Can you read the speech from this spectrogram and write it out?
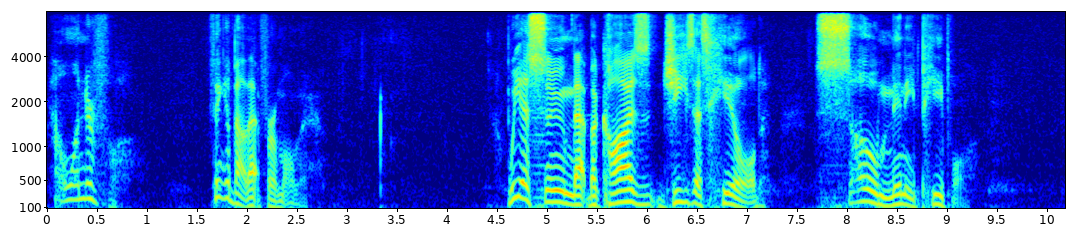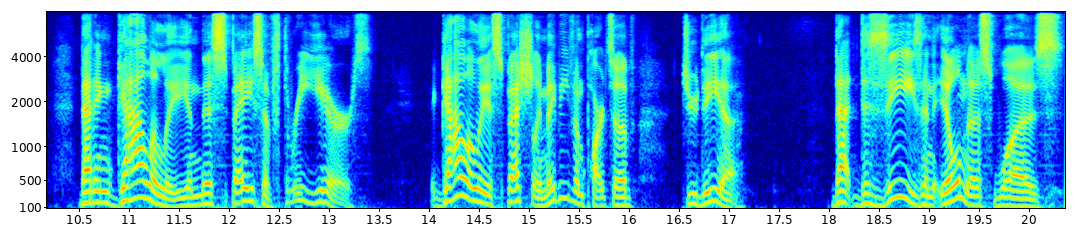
How wonderful. Think about that for a moment. We assume that because Jesus healed so many people, that in Galilee, in this space of three years, Galilee especially, maybe even parts of Judea, that disease and illness was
